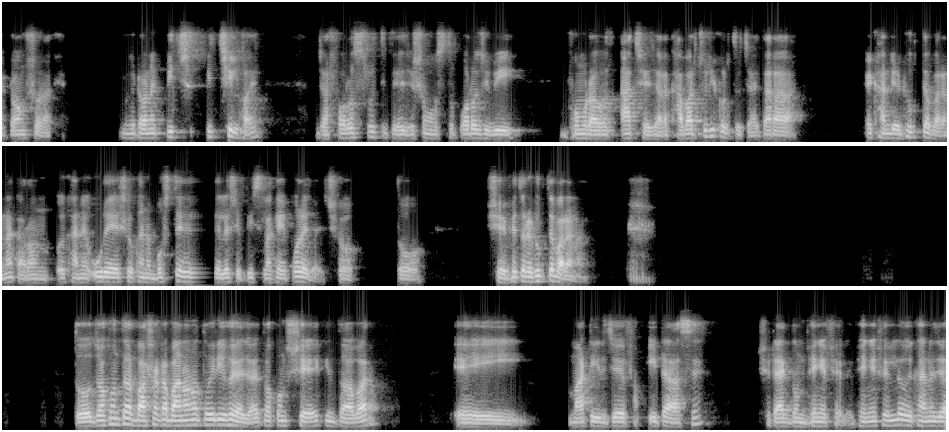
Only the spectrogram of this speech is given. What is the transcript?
একটা অংশ রাখে। এটা অনেক পিচ্ছিল হয়, যার ফলশ্রুতিতে যে সমস্ত পরজীবী ভোমরা আছে, যারা খাবার চুরি করতে চায়, তারা এখান দিয়ে ঢুকতে পারে না, কারণ ওখানে উড়ে এসে ওখানে বসতে গেলে সে পিছলা খেয়ে পড়ে যায়। তো সে ভেতরে ঢুকতে পারে না। তো যখন তার বাসাটা বানানো তৈরি হয়ে যায়, তখন সে কিন্তু আবার এই মাটির যে ইটা আছে, সেটা একদম ভেঙে ফেলে। ভেঙে ফেললে ওইখানে যে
